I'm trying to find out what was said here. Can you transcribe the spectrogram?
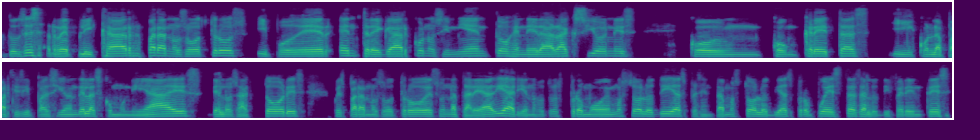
Entonces, replicar para nosotros y poder entregar conocimiento, generar acciones con, concretas y con la participación de las comunidades, de los actores, pues para nosotros es una tarea diaria. Nosotros promovemos todos los días, presentamos todos los días propuestas a los diferentes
